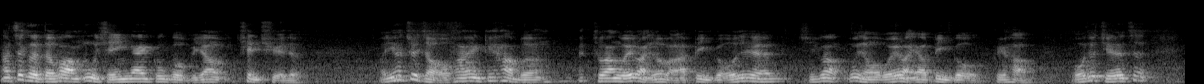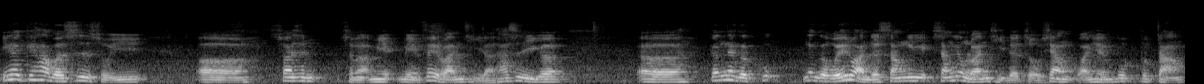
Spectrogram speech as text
那这个的话，目前应该 Google 比较欠缺的，因为最早我发现 GitHub 突然微软说把它并购，我就觉得奇怪，为什么微软要并购 GitHub？我就觉得这，因为 GitHub 是属于呃算是什么免免费软体了，它是一个呃跟那个那个微软的商业商用软体的走向完全不不搭，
